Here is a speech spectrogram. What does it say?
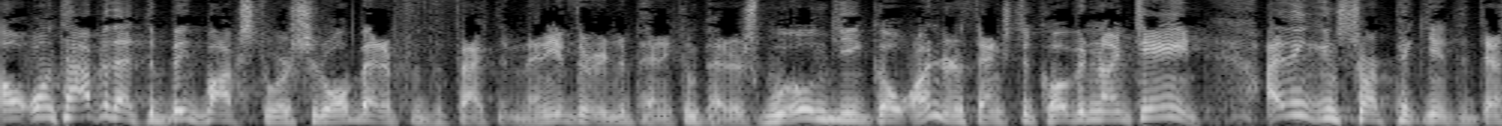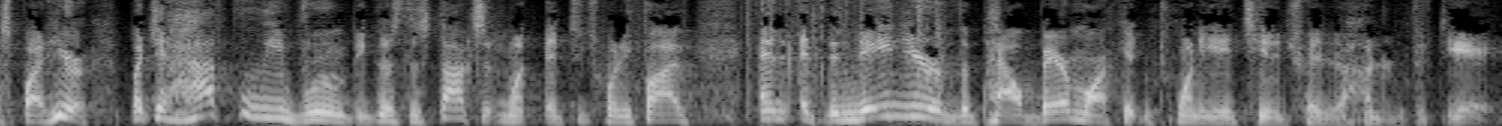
Oh, on top of that, the big box stores should all benefit from the fact that many of their independent competitors will indeed go under thanks to COVID 19. I think you can start picking at the desk spot here, but you have to leave room because the stock's at, one, at 225, and at the nadir of the Powell bear market in 2018, it traded 158.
